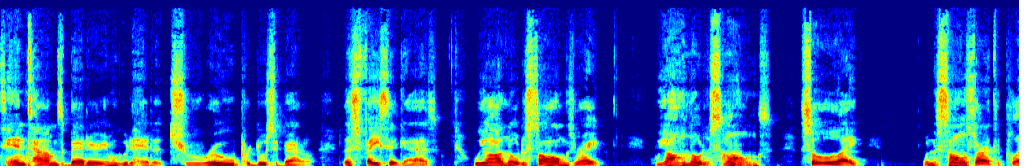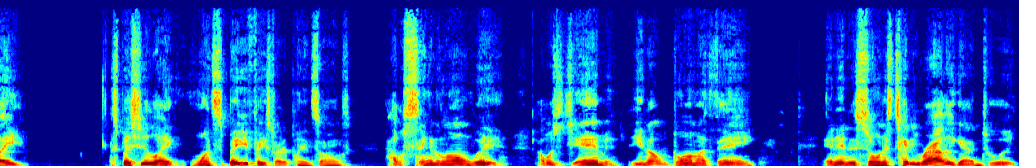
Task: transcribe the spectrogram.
10 times better and we would have had a true producer battle. Let's face it, guys. We all know the songs, right? We all know the songs. So like when the song started to play, especially like once Babyface started playing songs, I was singing along with it. I was jamming, you know, doing my thing. And then as soon as Teddy Riley got into it,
